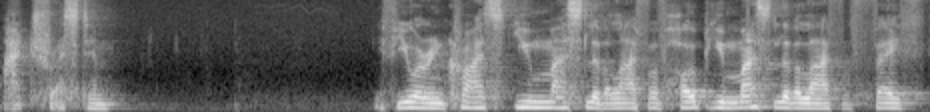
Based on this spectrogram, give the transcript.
I trust Him. If you are in Christ, you must live a life of hope, you must live a life of faith.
